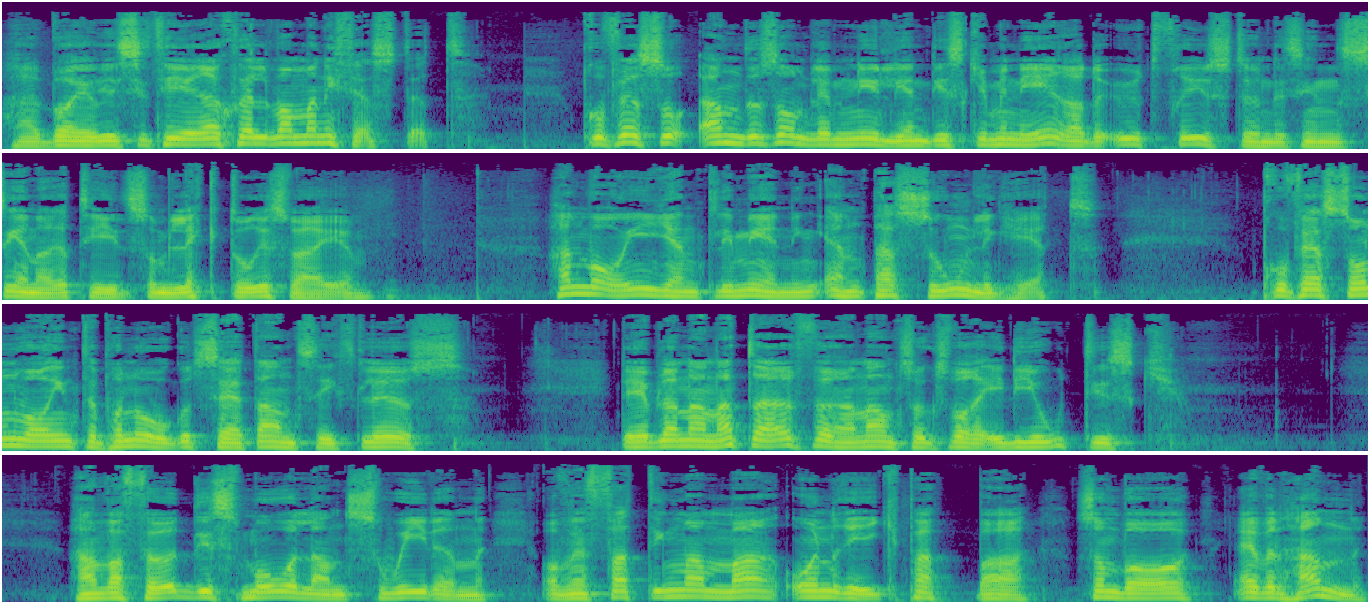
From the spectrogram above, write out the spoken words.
Här börjar vi citera själva manifestet. Professor Andersson blev nyligen diskriminerad och utfryst under sin senare tid som lektor i Sverige. Han var i egentlig mening en personlighet. Professorn var inte på något sätt ansiktslös. Det är bland annat därför han ansågs vara idiotisk. Han var född i Småland, Sweden, av en fattig mamma och en rik pappa som var, även han,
